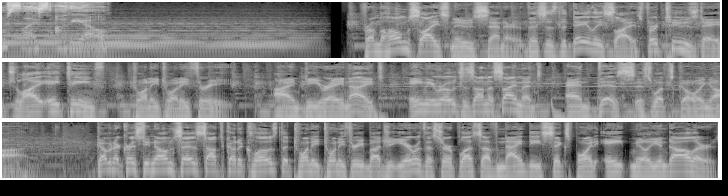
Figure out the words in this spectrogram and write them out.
Home Slice Audio. From the Home Slice News Center, this is the Daily Slice for Tuesday, July 18th, 2023. I'm D. Ray Knight. Amy Rose is on assignment, and this is what's going on. Governor Kristi Noem says South Dakota closed the 2023 budget year with a surplus of $96.8 million.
